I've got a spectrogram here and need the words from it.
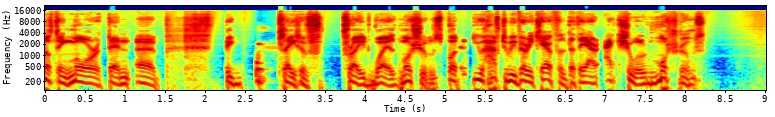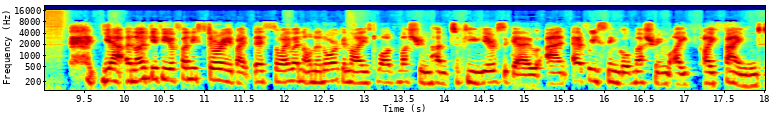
nothing more than a big plate of fried wild mushrooms. But you have to be very careful that they are actual mushrooms. Yeah, and I'll give you a funny story about this. So I went on an organised wild mushroom hunt a few years ago, and every single mushroom I I found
